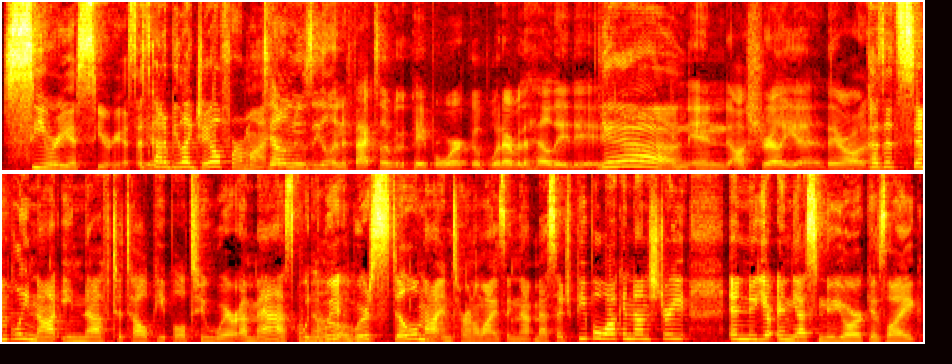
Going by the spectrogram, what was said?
serious, serious. It's got to be like jail for a month. Tell New Zealand to fax over the paperwork of whatever the hell they did. yeah. And, and Australia, they're all Because it's simply not enough to tell people to wear a mask. We, we, No. we're still not internalizing that message. People walking down the street in New York, and yes, New York is like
